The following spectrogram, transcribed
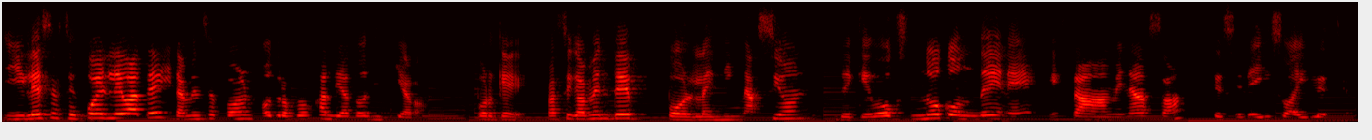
y Iglesias se fue del debate y también se fueron otros dos candidatos de izquierda, porque básicamente por la indignación de que Vox no condene esta amenaza que se le hizo a Iglesias.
